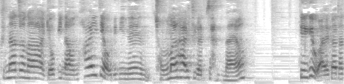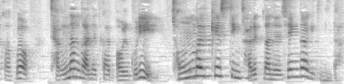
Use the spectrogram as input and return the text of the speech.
그나저나 여기 나온 하이디 어린이는 정말 하이디 같지 않나요? 되게 왈가닥하고요. 장난 가득한 얼굴이 정말 캐스팅 잘했다는 생각이 듭니다.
